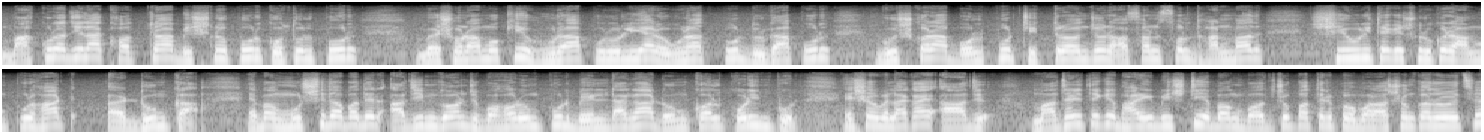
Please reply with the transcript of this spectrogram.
বাঁকুড়া জেলা, খত্রা, বিষ্ণুপুর, কতুলপুর, সোনামুখী, হুড়া, পুরুলিয়া, রঘুনাথপুর, দুর্গাপুর, গুসকরা, বোলপুর, চিত্তরঞ্জন, আসানসোল, ধানবাদ সিউড়ি থেকে শুরু করে রামপুরহাট ডুমকা এবং মুর্শিদাবাদের আজিমগঞ্জ, বহরমপুর, বেলডাঙ্গা, ডোমকল, করিমপুর এসব এলাকায় আজ মাঝারি থেকে ভারী বৃষ্টি এবং বজ্রপাতের প্রবল আশঙ্কা রয়েছে।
